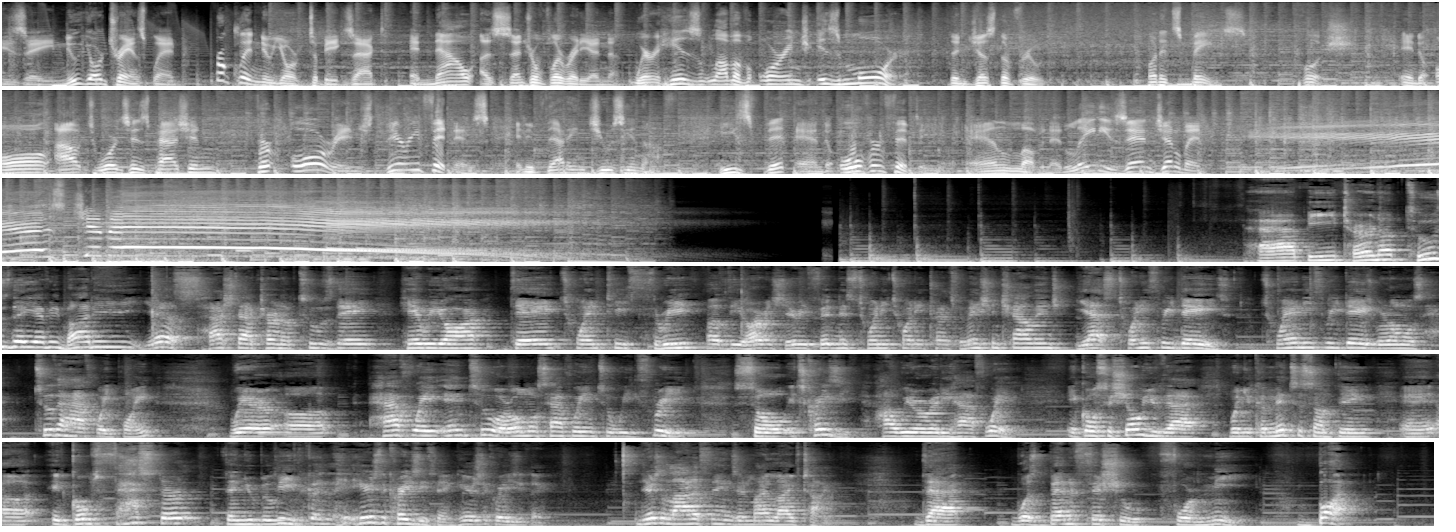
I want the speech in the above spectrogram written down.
He's a New York transplant, Brooklyn, New York to be exact, and now a Central Floridian, where his love of orange is more than just the fruit, but its base, push, and all out towards his passion for Orange Theory Fitness. And if that ain't juicy enough, he's fit and over 50 and loving it. Ladies and gentlemen, here's Jimmy! Happy Turn Up Tuesday, everybody. Yes, hashtag Turn Up Tuesday. Here we are, day 23 of the Orange Theory Fitness 2020 Transformation Challenge. Yes, 23 days. 23 days. We're almost to the halfway point. We're uh, halfway into, or almost halfway into week three. So it's crazy how we're already halfway it goes to show you that when you commit to something, uh, it goes faster than you believe. Because here's the crazy thing. Here's the crazy thing. There's a lot of things in my lifetime that was beneficial for me, but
